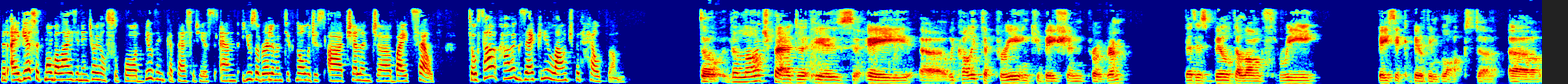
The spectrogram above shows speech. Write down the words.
But I guess that mobilizing internal support, building capacities, and use of relevant technologies are a challenge uh, by itself. So, how, how exactly Launchpad help them? So, the Launchpad is a, uh, we call it a pre incubation program that is built along three basic building blocks, uh,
